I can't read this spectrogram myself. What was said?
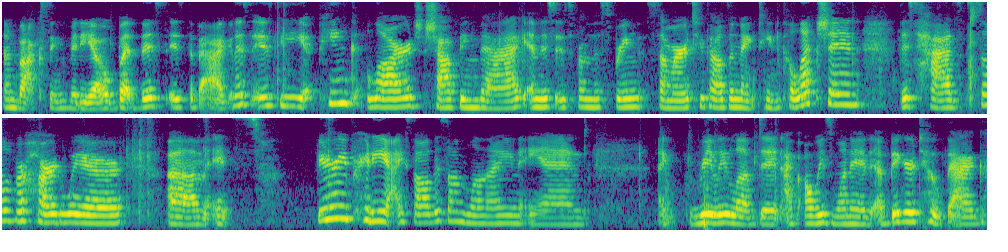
unboxing video, but this is the bag. This is the pink large shopping bag, and this is from the spring summer 2019 collection. This has silver hardware. Um, it's very pretty. I saw this online and I really loved it. I've always wanted a bigger tote bag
